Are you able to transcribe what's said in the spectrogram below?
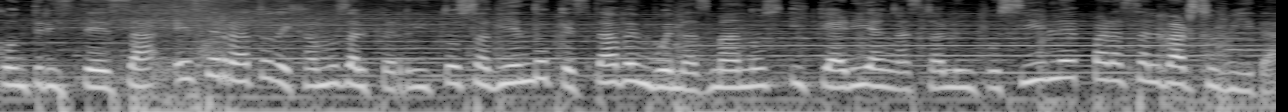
Con tristeza, ese rato dejamos al perrito sabiendo que estaba en buenas manos y que harían hasta lo imposible para salvar su vida.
